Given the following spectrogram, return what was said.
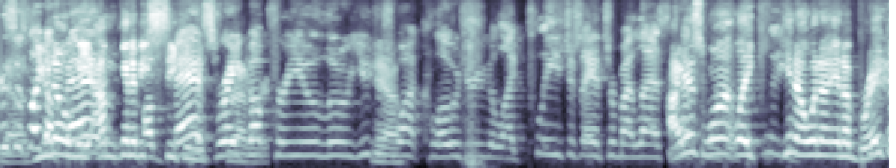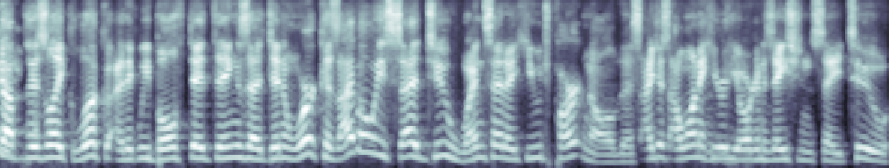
this know. is like you a know bad, me. I'm going to be seeking bad breakup for you, Lou. You just yeah. want closure. You're like, please just answer my last. I just want like please. you know, in a, in a breakup, there's like, look, I think we both did things that didn't work because I've always said too, Wentz had a huge part in all of this. I just I want to hear the mm-hmm. organization say too,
